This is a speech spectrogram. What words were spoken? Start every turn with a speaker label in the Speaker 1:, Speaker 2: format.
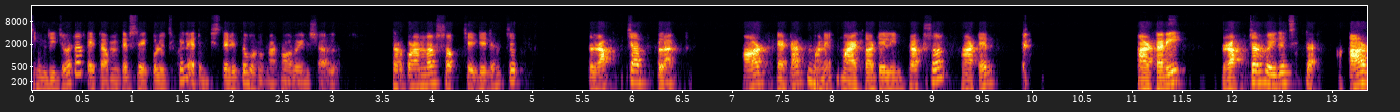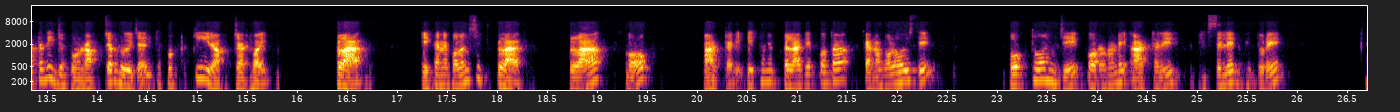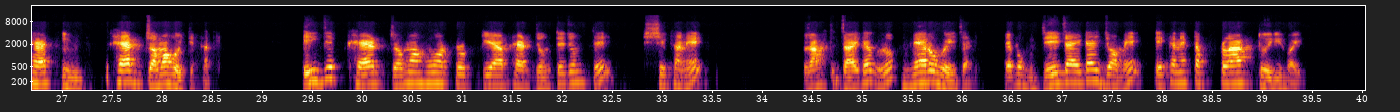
Speaker 1: ইচিং disorder এটা আমাদের psychologically এটা বিস্তারিত বর্ণনা হবে ইনশাআল্লাহ। তারপর আমরা সবচেয়ে যেটা হচ্ছে রাপচার প্লাগ হার্ট অ্যাটাক মানে মায়োকার্ডিয়াল ইনফ্রাকশন হার্টের আর্টারি রাপচার হয়ে গেছে। আর্টারি যখন রাপচার হয়ে যায়, তখন কি রাপচার হয়? প্লাগ এখানে বলা হয়েছে প্লাগ প্লাগ অফ আর্টারি এখানে প্লাগের কথা কেন বলা হয়েছে? প্রথম যে করোনারি আর্টারির ভেসেলের ভিতরে ফ্যাট ফ্যাট জমা হইতে থাকে। এই যে ফ্যাট জমা হওয়ার প্রক্রিয়া, ফ্যাট জমতে জমতে সেখানে জায়গাগুলো ন্যারো হয়ে যায় এবং যে জায়গায় জমে এখানে একটা প্লাগ তৈরি হয়।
